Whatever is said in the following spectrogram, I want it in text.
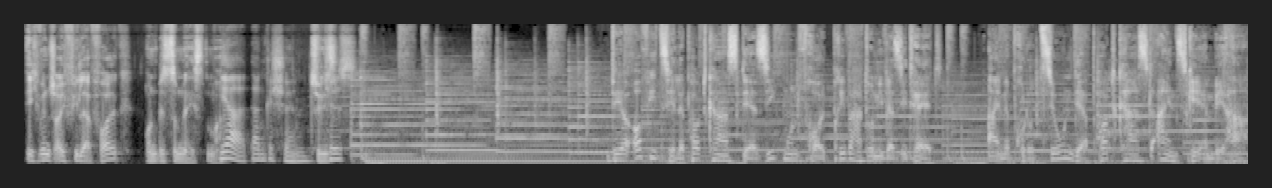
Ich wünsche euch viel Erfolg und bis zum nächsten Mal. Ja, danke schön. Tschüss. Tschüss. Der offizielle Podcast der Sigmund Freud Privatuniversität. Eine Produktion der Podcast 1 GmbH.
